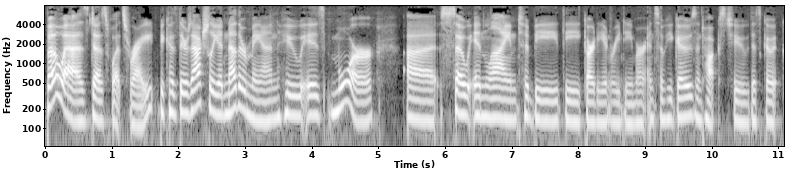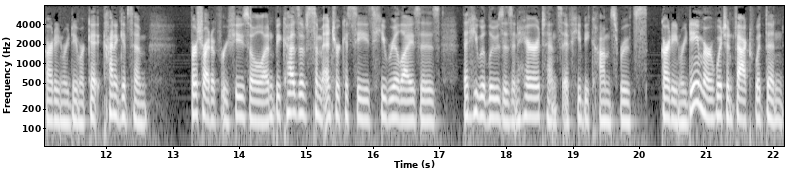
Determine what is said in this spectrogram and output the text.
Boaz does what's right because there's actually another man who is more uh, so in line to be the guardian redeemer, and so he goes and talks to this guardian redeemer. Get, kind of gives him first right of refusal, and because of some intricacies, he realizes that he would lose his inheritance if he becomes Ruth's guardian redeemer, which in fact would then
